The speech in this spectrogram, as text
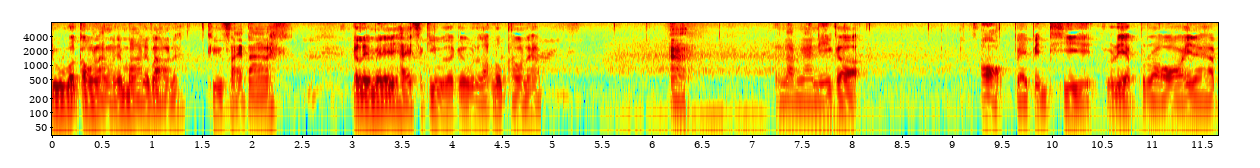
ดูว่ากองหลังมันจะมาหรือเปล่านะ คือสายตา ก็เลยไม่ได้ใช้สกิลสกิลล็อกหลบเอานะครับ อะสำหรับงานนี้ก็ออกไปเป็นที่เรียบร้อยนะครับ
